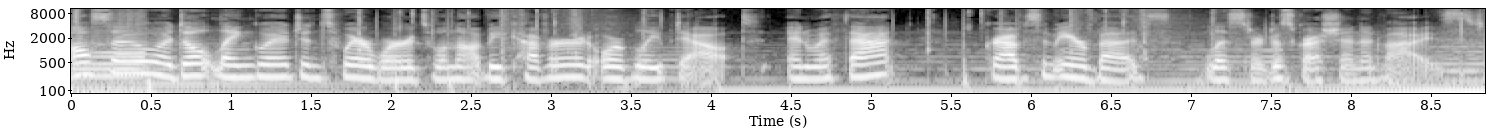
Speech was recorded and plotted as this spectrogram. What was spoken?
Also, adult language and swear words will not be covered or bleeped out. And with that, grab some earbuds. Listener discretion advised.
